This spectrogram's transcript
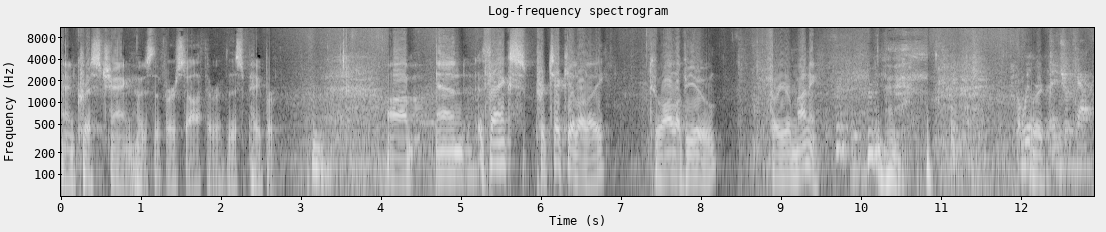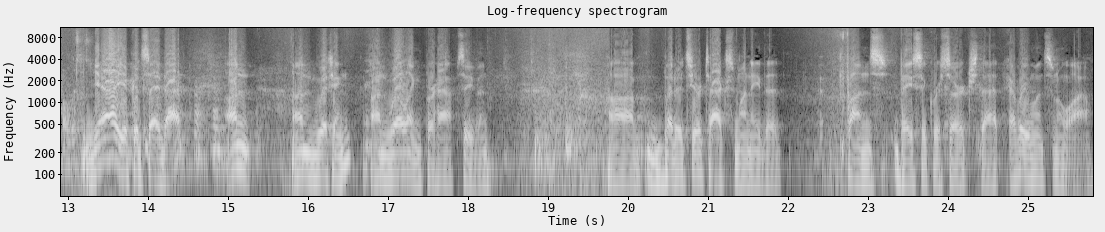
and Chris Chang, who's the first author of this paper. Um, and thanks particularly to all of you for your money. Are we venture capitalists? Yeah, you could say that. Un, unwitting, unwilling perhaps even. Um, but it's your tax money that funds basic research that every once in a while,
